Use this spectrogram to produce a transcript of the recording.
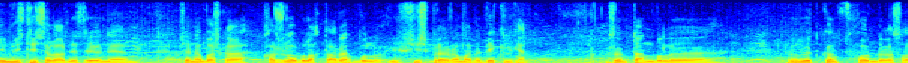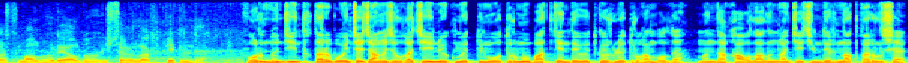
инвестициялардын эсебинен жана башка каржылоо булактары бул иш программада бекилген ошондуктан бул өткөн форумдарга салыштырмалуу реалдуу иш чаралар бекилди форумдун жыйынтыктары боюнча жаңы жылга чейин өкмөттүн отуруму баткенде өткөрүлө турган болду. Мында кабыл алынган чечимдердин аткарылышы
